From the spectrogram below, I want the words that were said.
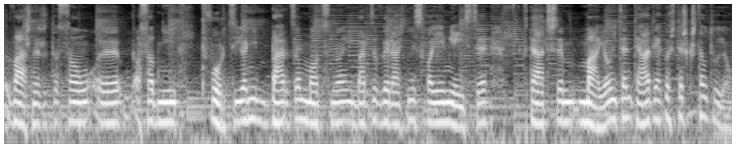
ważne, że to są y, osobni twórcy i oni bardzo mocno i bardzo wyraźnie swoje miejsce w teatrze mają i ten teatr jakoś też kształtują.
